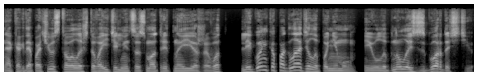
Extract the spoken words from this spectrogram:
а когда почувствовала, что воительница смотрит на ее живот, легонько погладила по нему и улыбнулась с гордостью,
